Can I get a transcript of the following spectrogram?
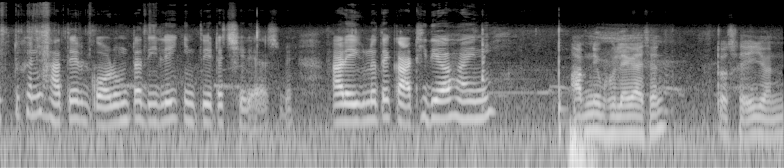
একটুখানি হাতের গরমটা দিলেই কিন্তু এটা ছেড়ে আসবে। আর এইগুলোতে কাঠি দেওয়া হয়নি। আপনি ভুলে গেছেন তো সেই জন্য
